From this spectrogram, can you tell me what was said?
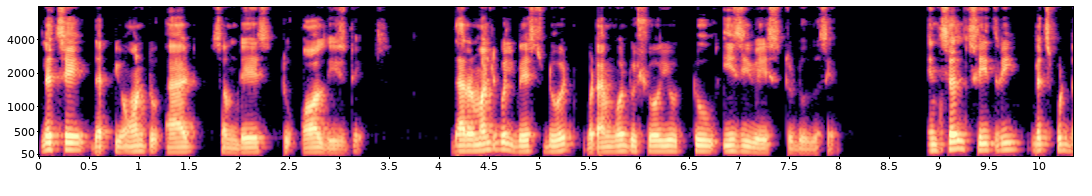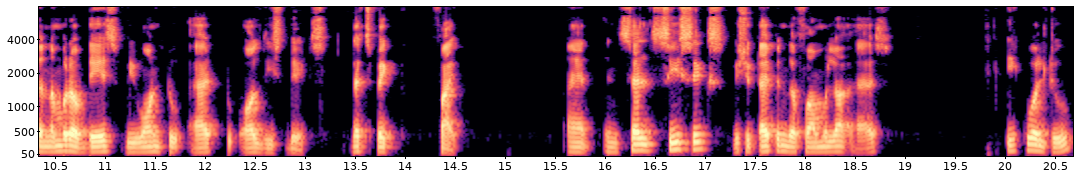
Let's say that we want to add some days to all these dates. There are multiple ways to do it, but I'm going to show you two easy ways to do the same. In cell C3, let's put the number of days we want to add to all these dates. Let's pick 5. And in cell C6, we should type in the formula as equal to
